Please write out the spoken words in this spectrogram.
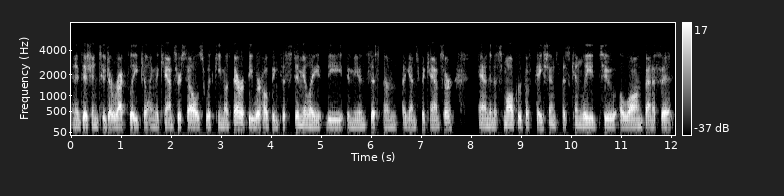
in addition to directly killing the cancer cells with chemotherapy, we're hoping to stimulate the immune system against the cancer. And in a small group of patients, this can lead to a long benefit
